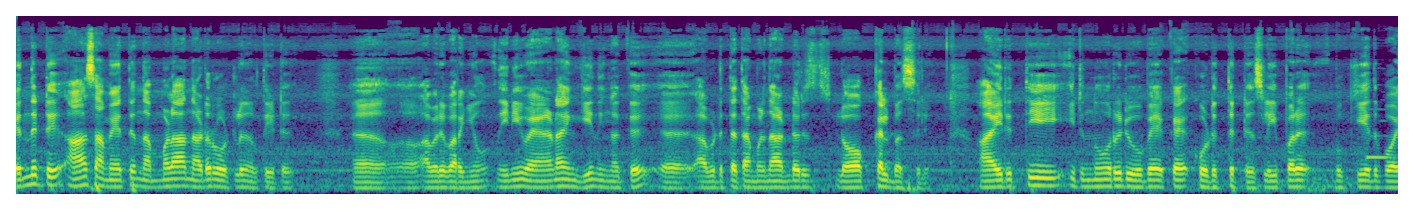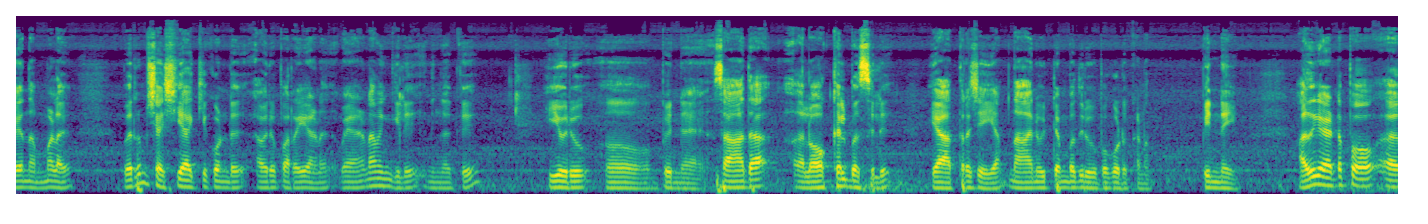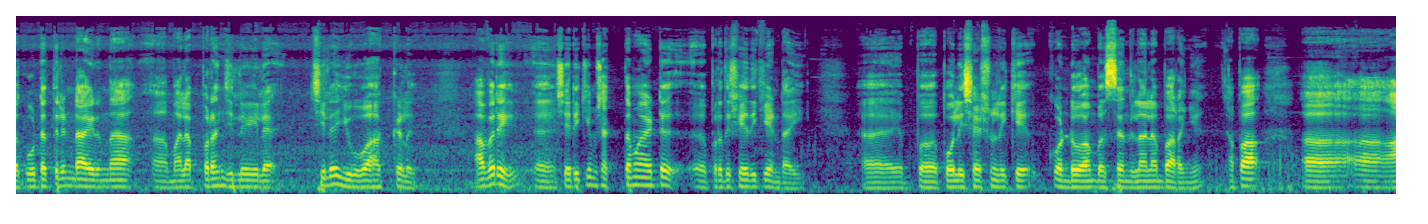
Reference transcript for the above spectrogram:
എന്നിട്ട് ആ സമയത്ത് നമ്മൾ ആ നടു റോട്ടിൽ നിർത്തിയിട്ട് അവർ പറഞ്ഞു ഇനി വേണമെങ്കിൽ നിങ്ങൾക്ക് അവിടുത്തെ തമിഴ്നാടിന്റെ ഒരു ലോക്കൽ ബസ്സിൽ ആയിരത്തി ഇരുന്നൂറ് രൂപയൊക്കെ കൊടുത്തിട്ട് സ്ലീപ്പർ ബുക്ക് ചെയ്ത് പോയ നമ്മൾ വെറും ശശിയാക്കിക്കൊണ്ട് അവർ പറയുകയാണ് വേണമെങ്കിൽ നിങ്ങൾക്ക് ഈ ഒരു പിന്നെ സാധാ ലോക്കൽ ബസ്സിൽ യാത്ര ചെയ്യാം നാനൂറ്റമ്പത് രൂപ കൊടുക്കണം. പിന്നെയും. അത് കേട്ടപ്പോൾ കൂട്ടത്തിലുണ്ടായിരുന്ന മലപ്പുറം ജില്ലയിലെ ചില യുവാക്കൾ അവർ ശരിക്കും ശക്തമായിട്ട് പ്രതിഷേധിക്കുകയുണ്ടായി. പോലീസ് സ്റ്റേഷനിലേക്ക് കൊണ്ടുപോകാൻ ബസ് എന്നെല്ലാം പറഞ്ഞ്. അപ്പോൾ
